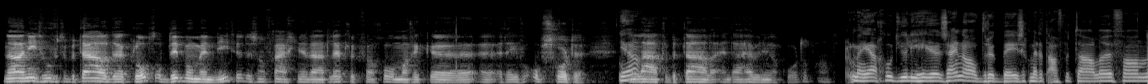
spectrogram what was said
Nou, niet hoeven te betalen, dat klopt. Op dit moment niet. Hè. Dus dan vraag je inderdaad letterlijk van, goh, mag ik het even opschorten Ja. en laten betalen? En daar hebben we nu akkoord op gehad. Maar ja, goed, jullie zijn al druk bezig met het afbetalen van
